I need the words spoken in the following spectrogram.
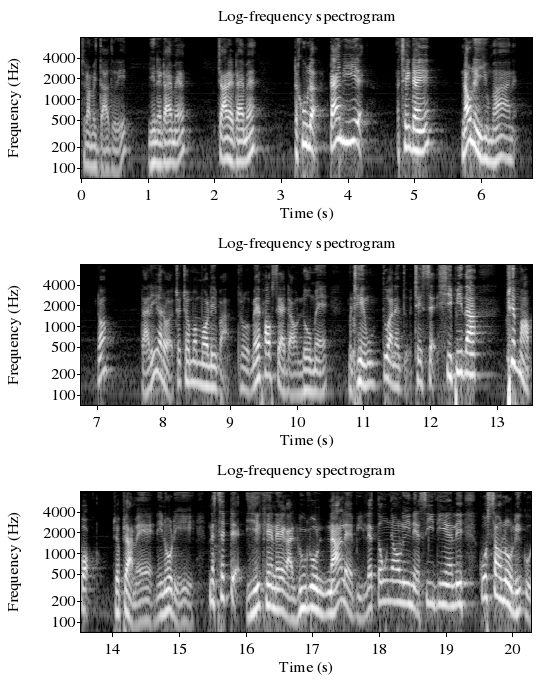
ကျွန်တော်မိသားစုတွေမြင်တဲ့အတိုင်းပဲကြားတဲ့အတိုင်းပဲတခုလက်တိုင်းပြည်တဲ့အချိန်တိုင်းရင်နောက်လေယူမှာတဲ့နော်ဒါလေးကတော့ကြောကြောမောမောလေးပါသူတို့မဲဖောက်ဆရာတောင်လိုမယ်မထင်ဘူးသူကလည်းသူအချိတ်ဆက်ရှီပြီးသားဖြစ်မှာပေါ့ ပြောပြမယ်နင်တို့တွေ27ရေးခင်းတဲ့ကလူလိုနားလဲပြီးလက်သုံးချောင်းလေးနဲ့ CDN လေးကိုစောက်လို့လေးကို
